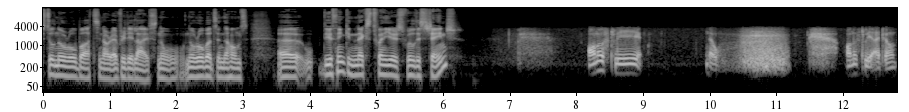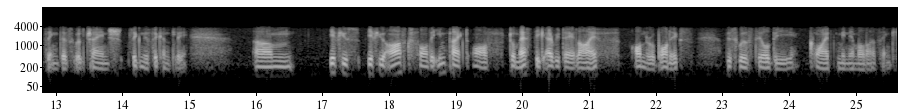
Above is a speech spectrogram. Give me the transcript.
still no robots in our everyday lives. No no robots in the homes. Uh, do you think in the next 20 years will this change? Honestly, no honestly, I don't think this will change significantly. Um, if you if you ask for the impact of domestic everyday life on robotics, this will still be quite minimal. I think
